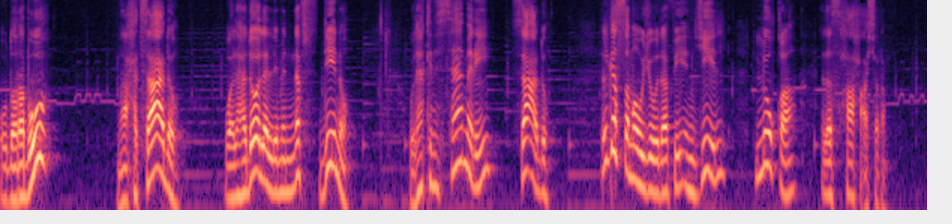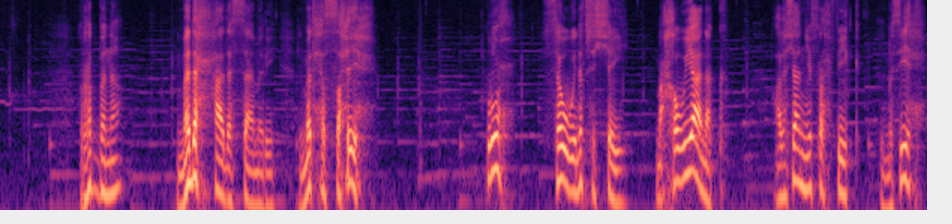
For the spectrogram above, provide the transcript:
وضربوه ما حد ساعده. ولا هدول اللي من نفس دينه. ولكن السامري ساعده. القصة موجودة في إنجيل لوقا الإصحاح عشرة. ربنا مدح هذا السامري المدح الصحيح. روح سوي نفس الشيء مع خويانك علشان يفرح فيك المسيح.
